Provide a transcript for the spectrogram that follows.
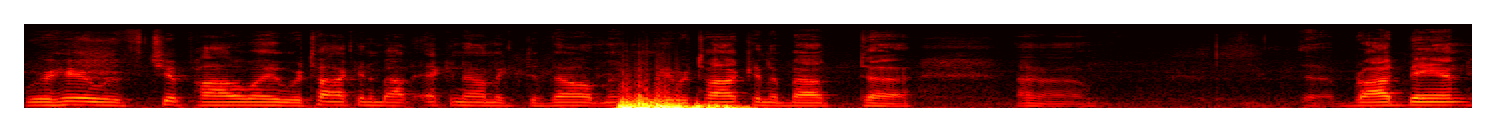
We're here with Chip Holloway. We're talking about economic development. We were talking about uh, uh, uh, broadband.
